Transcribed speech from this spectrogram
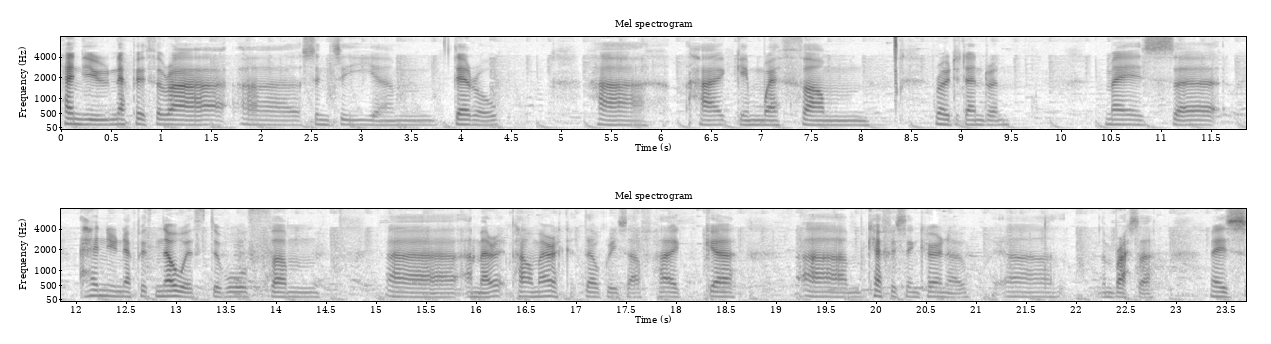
hen yw nepeth yr a uh, syns i um, dero ha, hag unwaith um, rhododendron. Mes uh, hen yw nepeth newydd dy wodd um, uh, pa America del grisaf hag uh, um, ceffys yn Cerno uh, yn brasa. Mes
